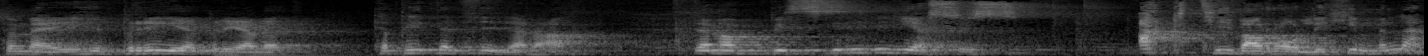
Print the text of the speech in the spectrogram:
för mig är Hebreerbrevet kapitel 4 där man beskriver Jesus aktiva roll i himlen.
